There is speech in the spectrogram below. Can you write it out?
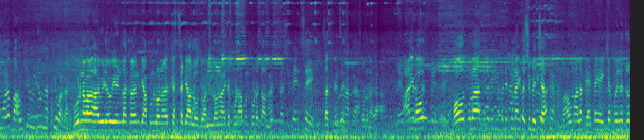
त्यामुळे भाऊचे व्हिडिओ नक्की बघा. पूर्ण बघा हा व्हिडिओ एंडला कळेल की आपण लोणावळ्यात कशासाठी आलो होतो आणि लोणावळ्याच्या पुढे आपण थोडं चाललो सस्पेन्स आहे. सस्पेन्स सोडू नका. सोडू नका. हा. आणि भाऊ भाऊ तुला तुझ्या बिझनेससाठी पुन्हा एकदा शुभेच्छा. भाऊ मला भेटा यायच्या पहिला जो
